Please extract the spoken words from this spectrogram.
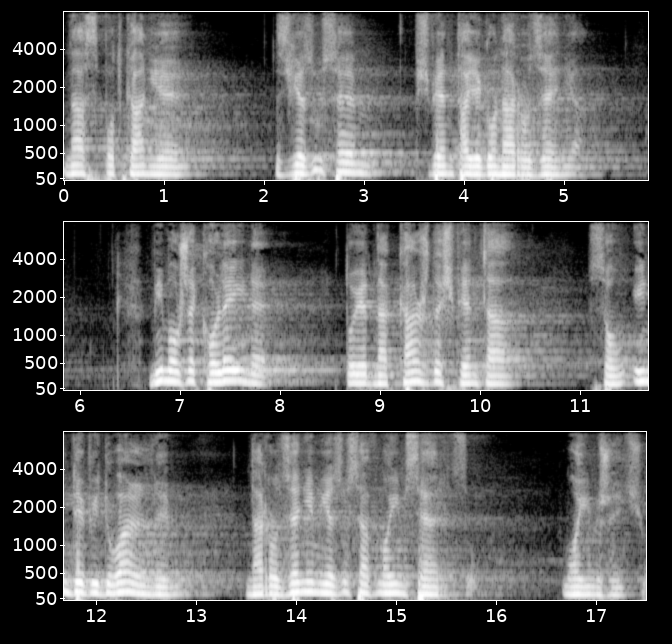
na spotkanie z Jezusem w święta Jego Narodzenia. Mimo, że kolejne, to jednak każde święta są indywidualnym narodzeniem Jezusa w moim sercu, w moim życiu.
